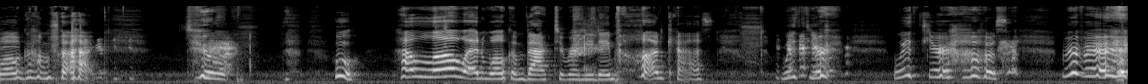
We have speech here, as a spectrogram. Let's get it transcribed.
welcome back to. Whew, hello and welcome back to Rainy Day Podcast with your with your host River.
